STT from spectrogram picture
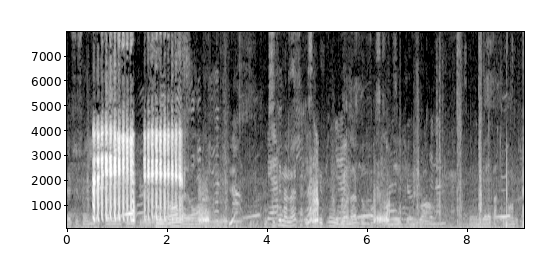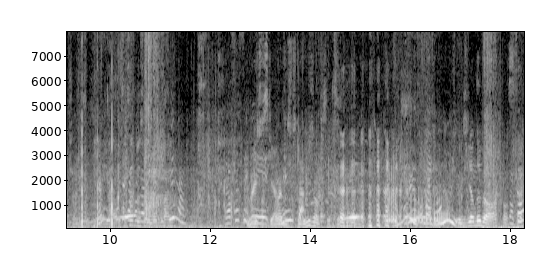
Elles se sont dit, il y a trois éléphants qui vont les voir. Donc et sa copine de Grenoble en France qui venait venait nous voir. Parce un nouvel appartement, des trucs comme ça. C'est ça, ça met pas. Ouais, c'est ce qu'il y a, ouais, mais c'est ce qu'on dit, genre, tu sais. Faut que je vire de bord, hein, je pense.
